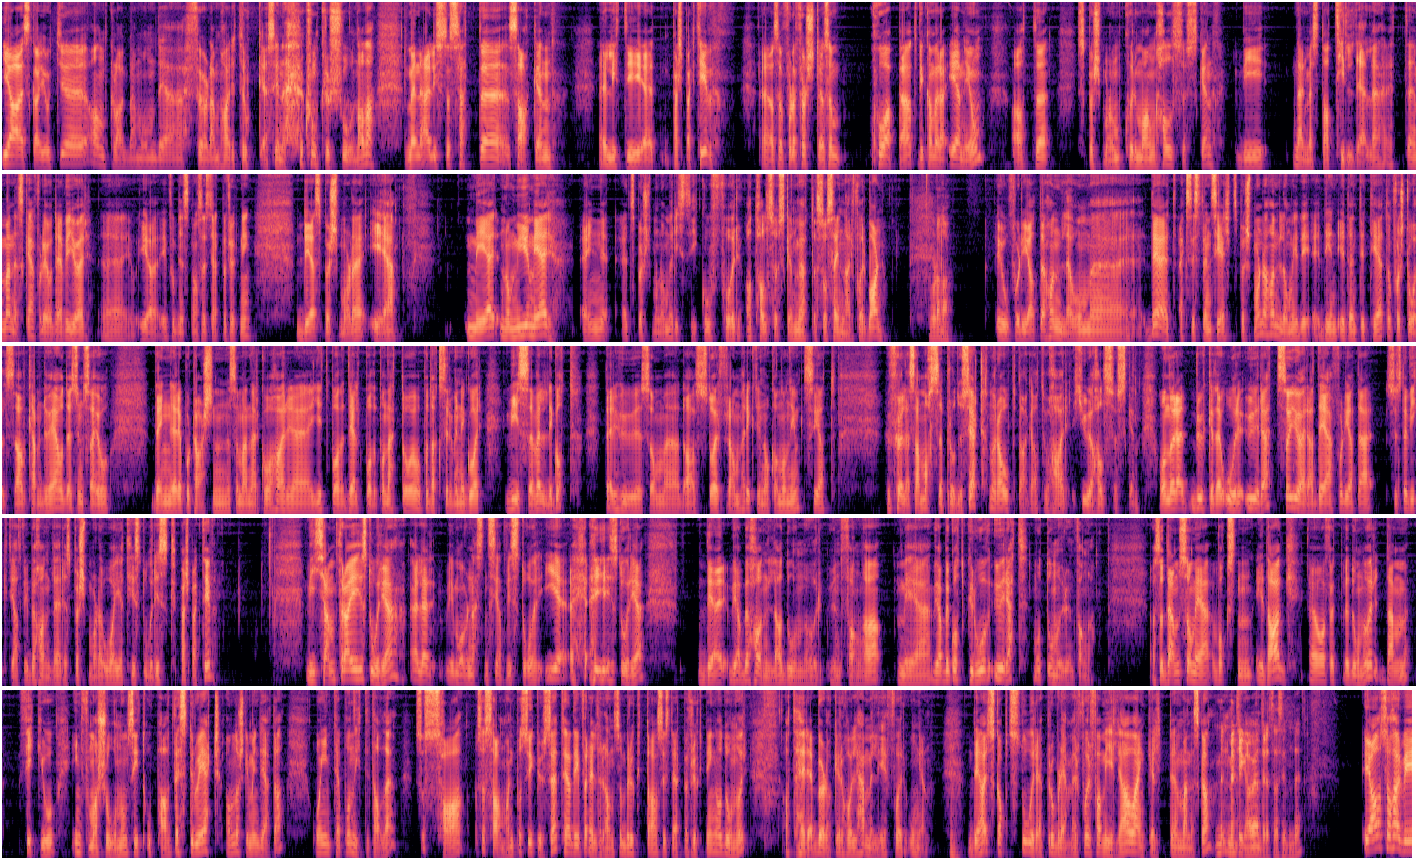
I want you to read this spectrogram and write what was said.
Ja, jeg skal jo ikke anklage dem om det før de har trukket sine konklusjoner, da. Men jeg har lyst til å sette saken Eh, litt i perspektiv. Eh, altså For det første så håper jeg at vi kan være enige om at eh, spørsmålet om hvor mange halvsøsken vi nærmest da tildeler et menneske, for det er jo det vi gjør i forbindelse med assistert befruktning, det spørsmålet er mer, noe mye mer enn et spørsmål om risiko for at halvsøsken møtes og senere får barn. Hvordan da? Jo, fordi at det handler om eh, Det er et eksistensielt spørsmål. Det handler om din identitet og forståelse av hvem du er, og det syns jeg jo den reportasjen som NRK har eh, gitt, delt både på nett og på Dagsrevyen i går, viser veldig godt. Der hun som eh, da står fram, riktignok anonymt, sier at hun føler seg masseprodusert når hun oppdager at hun har 20 halvsøsken. Og Når jeg bruker det ordet urett, så gjør jeg det fordi at jeg syns det er viktig at vi behandler dette spørsmålet også i et historisk perspektiv. Vi kommer fra en historie, eller vi må vel nesten si at vi står i en historie, der vi har behandla donorunnfanger med Vi har begått grov urett mot donorunnfanger. Altså Dem som er voksen i dag og født ved donor, dem fikk jo informasjon om sitt opphav destruert av norske myndigheter. Og inntil på 90-tallet så sa, så sa, man på sykehuset til de foreldrene som brukte assistert befruktning og donor, at dette bør dere holde hemmelig for ungen. Mm. Det har skapt store problemer for familier og enkeltmennesker. Men, men ting har jo endret seg siden det? Ja, så har vi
